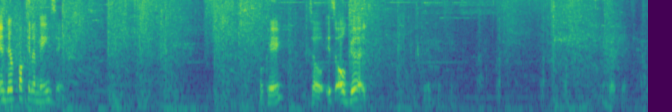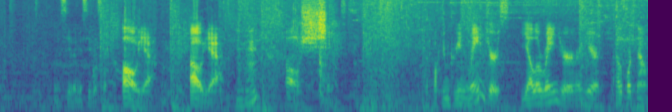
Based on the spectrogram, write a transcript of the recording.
And they're fucking amazing. Okay? So, it's all good. Okay, okay, okay. Okay, okay, okay. Let me see, let me see this one. Oh, yeah. Oh, yeah. Mm-hmm. Oh, shit. The fucking Green Rangers. Yellow Ranger right here. Teleport now. Uh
